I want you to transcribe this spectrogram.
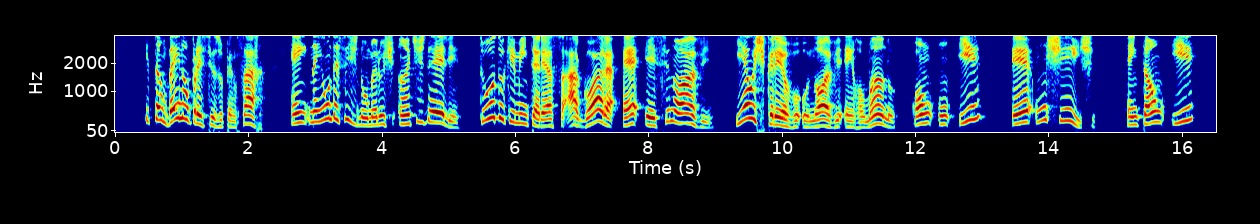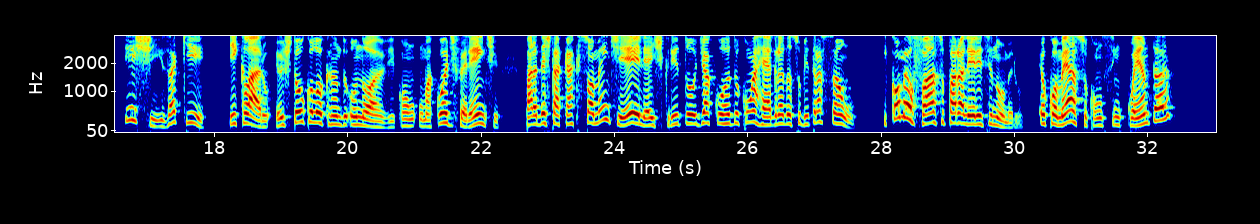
E também não preciso pensar em nenhum desses números antes dele. Tudo o que me interessa agora é esse 9. E eu escrevo o 9 em romano com um i e um x. Então, i e x aqui. E, claro, eu estou colocando o 9 com uma cor diferente para destacar que somente ele é escrito de acordo com a regra da subtração. E como eu faço para ler esse número? Eu começo com 50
